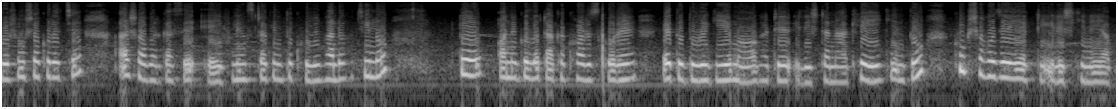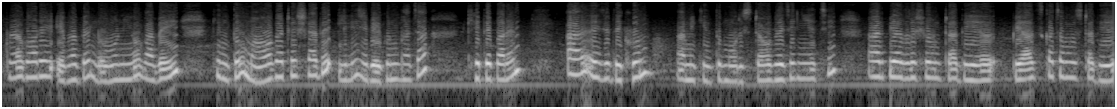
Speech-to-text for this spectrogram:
প্রশংসা করেছে। আর সবার কাছে এই ফিলিংসটা কিন্তু খুবই ভালো ছিল। তো অনেকগুলো টাকা খরচ করে এত দূরে গিয়ে মাওয়া ঘাটের ইলিশটা না খেয়েই কিন্তু খুব সহজেই একটি ইলিশ কিনে আপনার ঘরে এভাবে লোভনীয় ভাবেই কিন্তু মাওয়া ঘাটের স্বাদে ইলিশ বেগুন ভাজা খেতে পারেন। আর এই যে দেখুন, আমি কিন্তু মরিচটাও ভেজে নিয়েছি। আর পেঁয়াজ রসুনটা দিয়ে, পেঁয়াজ, কাঁচামরিচটা দিয়ে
